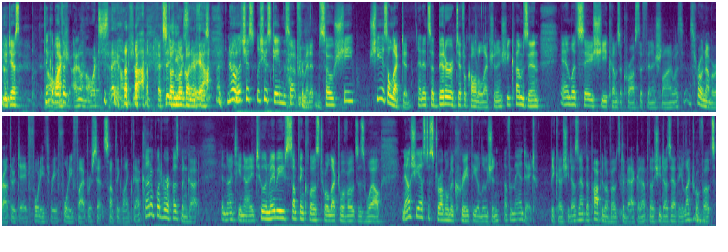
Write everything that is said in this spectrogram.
you just think No, about I, the, I don't know what to say. I'm shocked. that stunned look on your say, uh, face. No, let's just let's just game this out for a minute. So she she is elected, and it's a bitter, difficult election, and she comes in, and let's say she comes across the finish line with, throw a number out there, Dave, 43, 45%, something like that, kind of what her husband got in 1992, and maybe something close to electoral votes as well. Now she has to struggle to create the illusion of a mandate because she doesn't have the popular votes to back it up, though she does have the electoral votes.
